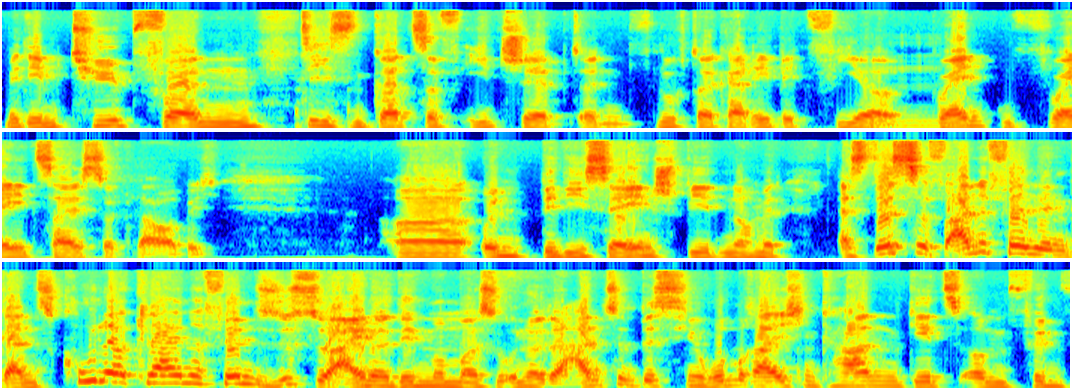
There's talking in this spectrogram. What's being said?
mit dem Typ von diesen Gods of Egypt und Fluch der Karibik 4. Mhm. Brandon Thwaites heißt er, glaube ich. Äh, und Billy Zane spielt noch mit. Also das ist auf alle Fälle ein ganz cooler kleiner Film. Das ist so einer, den man mal so unter der Hand so ein bisschen rumreichen kann. Geht es um fünf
